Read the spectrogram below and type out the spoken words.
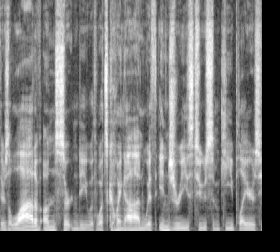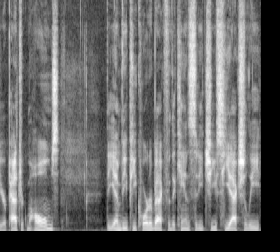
There's a lot of uncertainty with what's going on with injuries to some key players here. Patrick Mahomes, the MVP quarterback for the Kansas City Chiefs, he actually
